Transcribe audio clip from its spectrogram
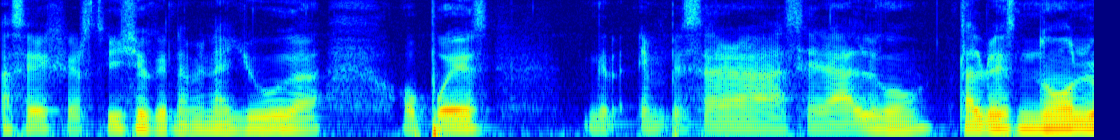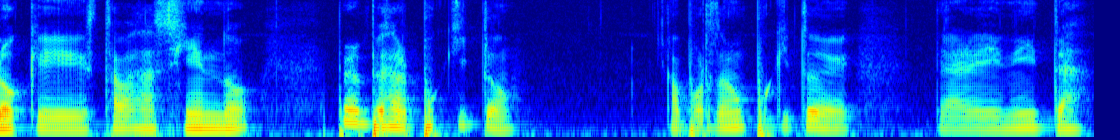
hacer ejercicio que también ayuda, o puedes empezar a hacer algo, tal vez no lo que estabas haciendo, pero empezar poquito, aportar un poquito de, de arenita,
